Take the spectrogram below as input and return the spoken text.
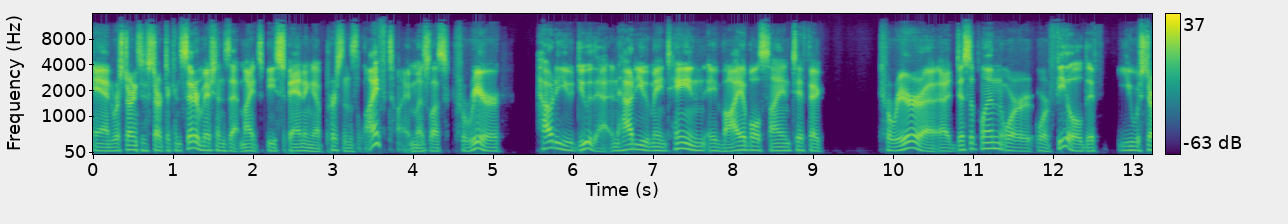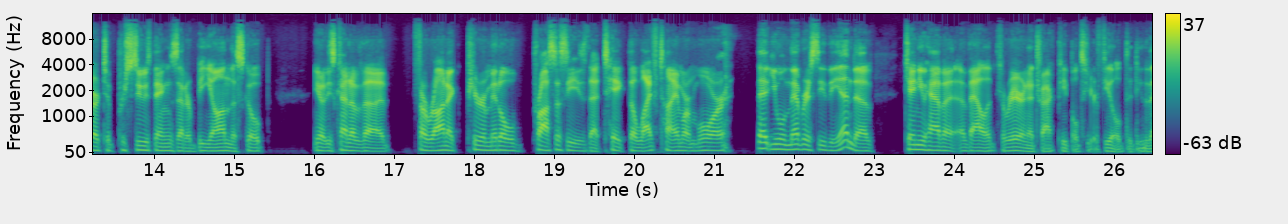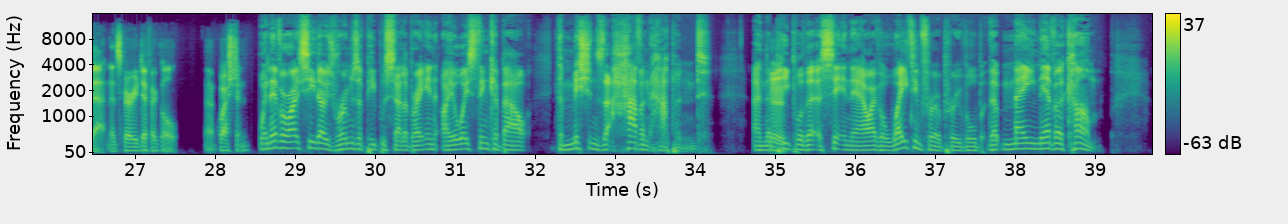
And we're starting to start to consider missions that might be spanning a person's lifetime, much less a career. How do you do that? And how do you maintain a viable scientific career, a, a discipline, or or field if you start to pursue things that are beyond the scope? You know, these kind of uh, pharaonic pyramidal processes that take the lifetime or more that you will never see the end of. Can you have a, a valid career and attract people to your field to do that? And it's very difficult uh, question. Whenever I see those rooms of people celebrating, I always think about the missions that haven't happened and the Mm. people that are sitting there either waiting for approval but that may never come.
